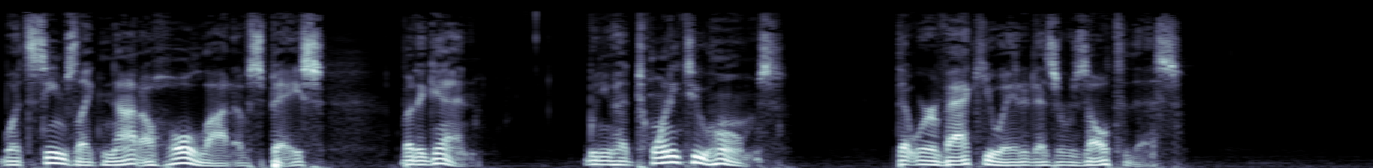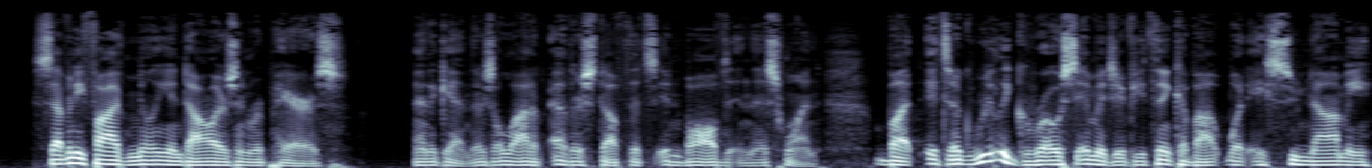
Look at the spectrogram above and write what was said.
what seems like not a whole lot of space. But again, when you had 22 homes that were evacuated as a result of this, $75 million in repairs. And again, there's a lot of other stuff that's involved in this one. But it's a really gross image if you think about what a tsunami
